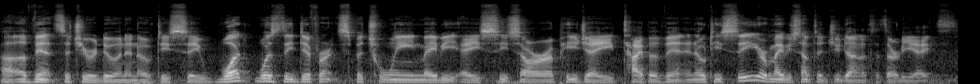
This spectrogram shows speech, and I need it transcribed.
uh, events that you were doing in OTC. What was the difference between maybe a CSAR or a PJ type event in OTC, or maybe something that you done at the 38th?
